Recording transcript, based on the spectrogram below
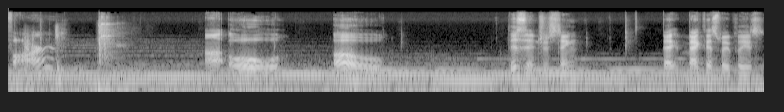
Far? Uh oh. Oh. This is interesting. Back, back this way, please.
